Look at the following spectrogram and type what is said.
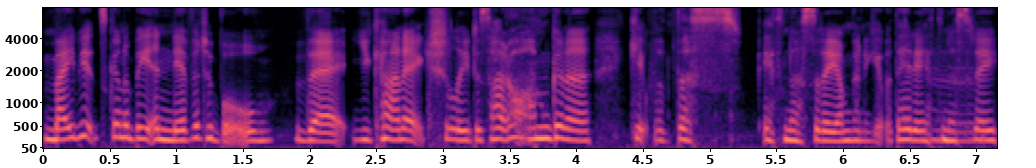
maybe it's going to be inevitable that you can't actually decide, oh, I'm going to get with this ethnicity, I'm going to get with that Mm. ethnicity,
